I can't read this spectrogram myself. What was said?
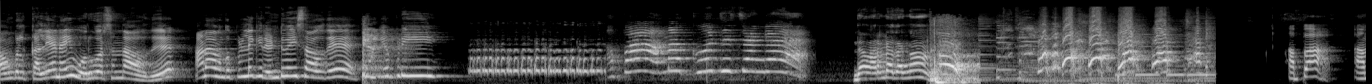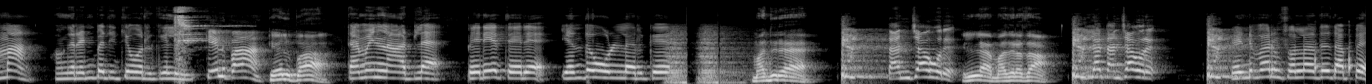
அவங்களுக்கு கல்யாணம் ஆகி ஒரு வருஷம் தான் ஆகுது. ஆனா அவங்க பிள்ளைக்கு ரெண்டு வயசு ஆகுதே. எப்படி? இந்த வரண்டா தங்கம். அப்பா அம்மா உங்க ரெண்டு பேத்திக்கும் ஒரு கேள்வி. கேளுப்பா. கேளுப்பா. தமிழ்நாட்டுல பெரிய தெரு எந்த ஊர்ல இருக்கு? மதுரை. தஞ்சாவூர். இல்லை மதுரை தான் இல்ல தஞ்சாவூர். ரெண்டு பேரும் சொல்றது தப்பு.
